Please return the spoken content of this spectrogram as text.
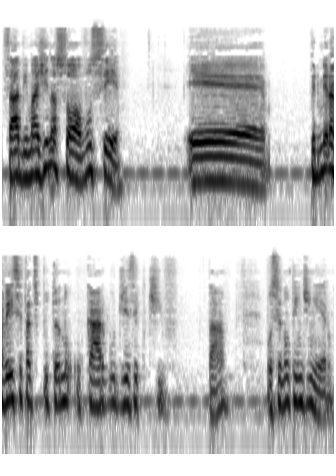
Sabe? Imagina só, você. É... Primeira vez você está disputando um cargo de executivo, tá? Você não tem dinheiro.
